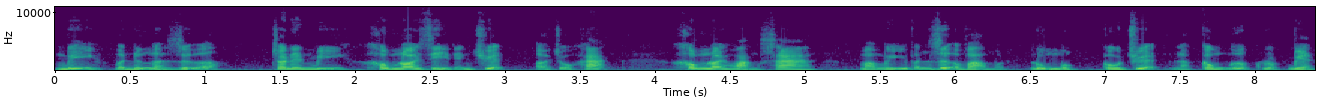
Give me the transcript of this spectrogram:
Mỹ vẫn đứng ở giữa, cho nên Mỹ không nói gì đến chuyện ở chỗ khác, không nói Hoàng Sa mà Mỹ vẫn dựa vào một đúng một câu chuyện là công ước luật biển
